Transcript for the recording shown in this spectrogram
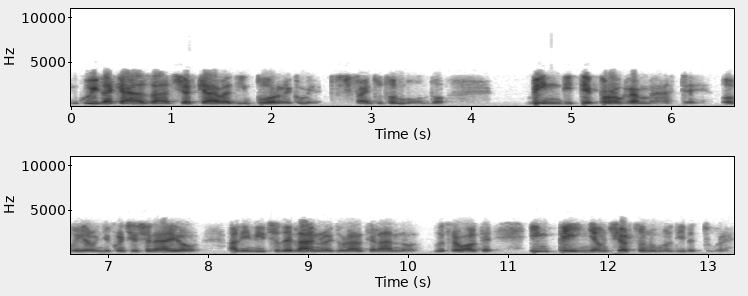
in cui la casa cercava di imporre, come si fa in tutto il mondo, vendite programmate, ovvero ogni concessionario all'inizio dell'anno e durante l'anno due o tre volte impegna un certo numero di vetture.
